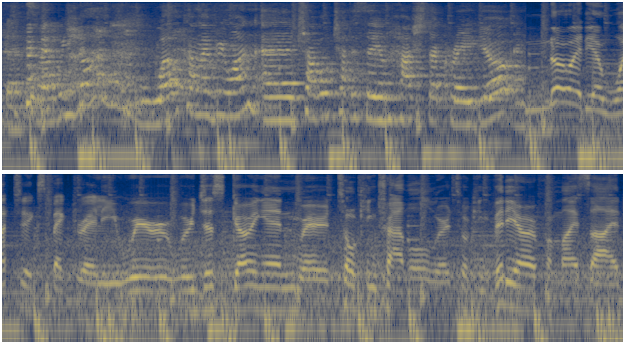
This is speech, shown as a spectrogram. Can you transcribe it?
That's how we go. Welcome everyone. Uh, travel chat SA on hashtag radio. And No idea what to expect really. We're we're just going in, we're talking travel, we're talking video from my side.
